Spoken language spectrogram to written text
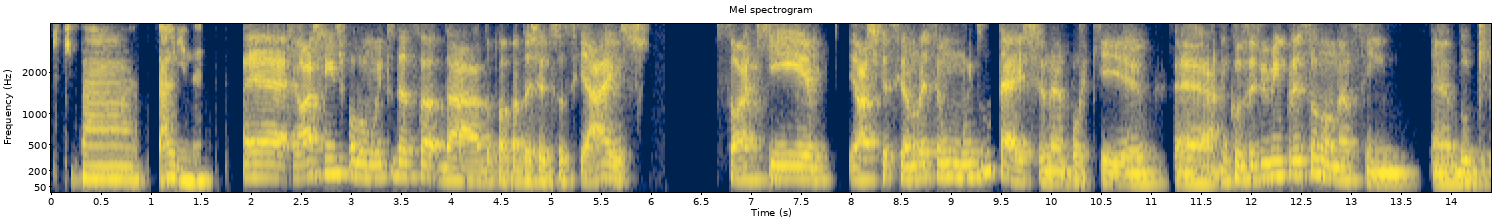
que está tá ali, né? É, eu acho que a gente falou muito dessa da, do papel das redes sociais, só que eu acho que esse ano vai ser um, muito um teste, né? Porque, é, inclusive, me impressionou, né? Assim, é, do que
